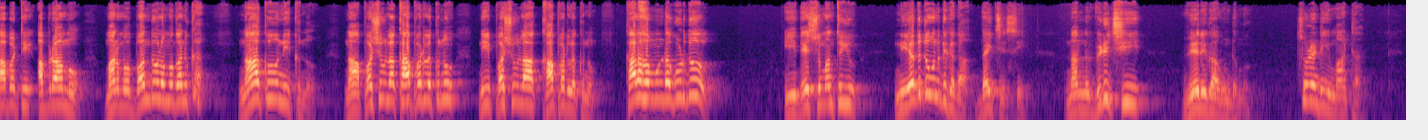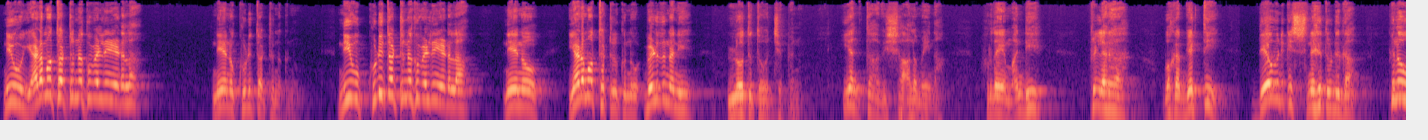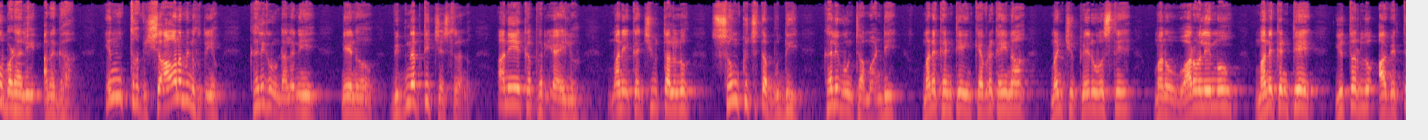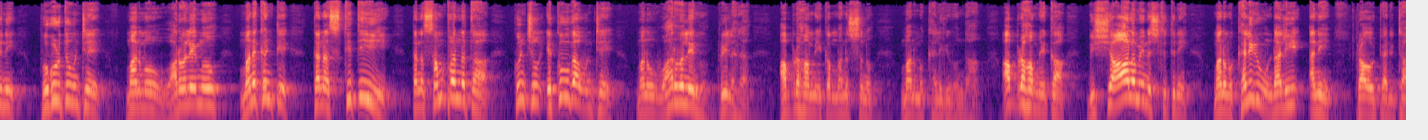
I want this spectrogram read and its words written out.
కాబట్టి అబ్రాము మనము బంధువులము గనుక నాకు నీకును నా పశువుల కాపర్లకును నీ పశువుల కాపర్లకును కలహం ఉండకూడదు. ఈ దేశమంతయు నీ ఎదుట ఉన్నది కదా దయచేసి నన్ను విడిచి వేరుగా ఉండుము. చూడండి ఈ మాట. నీవు ఎడమ తట్టునకు వెళ్ళిన ఎడల నేను కుడి తట్టునకును. నీవు కుడి తట్టునకు వెళ్ళిన ఎడల నేను ఎడమ తట్టునకును వెళుదునని లోతుతో చెప్పాను. ఎంత విశాలమైన హృదయం అండి. పిల్లరా ఒక వ్యక్తి దేవునికి స్నేహితుడిగా పిలువబడాలి అనగా ఇంత విశాలమైన హృదయం కలిగి ఉండాలని నేను విజ్ఞప్తి చేస్తున్నాను. అనేక పర్యాయాలు మన యొక్క జీవితాలలో సంకుచిత బుద్ధి కలిగి ఉంటామా అండి? మనకంటే ఇంకెవరికైనా మంచి పేరు వస్తే మనం వారవలేము? మనకంటే ఇతరులు ఆ వ్యక్తిని పొగుడుతూ ఉంటే మనము వారవలేము? మనకంటే తన స్థితి తన సంపన్నత కొంచెం ఎక్కువగా ఉంటే మనం వారవలేము. ప్రియులరా అబ్రహాం యొక్క మనస్సును మనము కలిగి ఉందాం. అబ్రహాం యొక్క విశాలమైన స్థితిని మనము కలిగి ఉండాలి అని ప్రావు పేరిట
